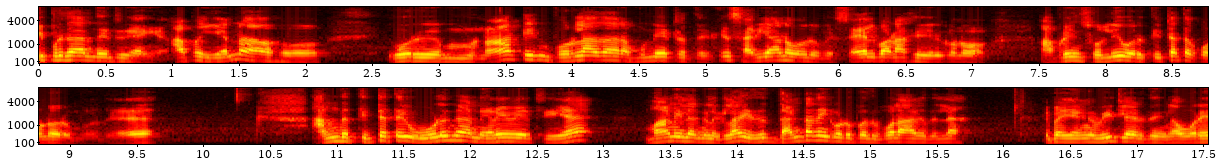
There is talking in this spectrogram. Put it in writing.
இப்படி தான் இருந்துகிட்டு இருக்காங்க. அப்போ என்ன ஆகும்? ஒரு நாட்டின் பொருளாதார முன்னேற்றத்துக்கு சரியான ஒரு செயல்பாடாக இருக்கணும் அப்படின்னு சொல்லி ஒரு திட்டத்தை கொண்டு வரும்போது அந்த திட்டத்தை ஒழுங்காக நிறைவேற்றிய மாநிலங்களுக்கெல்லாம் இது தண்டனை கொடுப்பது போல ஆகுது இல்லை இப்போ எங்கள் வீட்டில் எடுத்தீங்களா ஒரே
